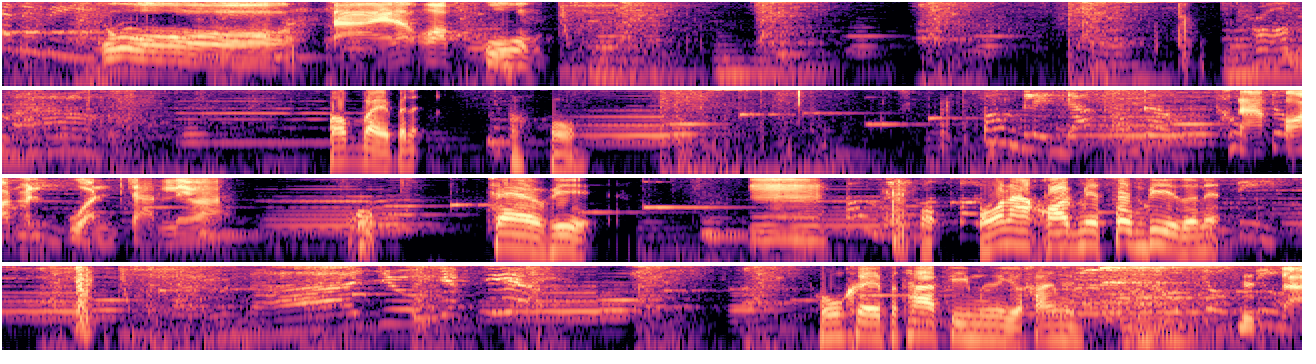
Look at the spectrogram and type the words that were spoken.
Enemy โอ้ ตายแล้วออฟกูพร้อมแล้วป๊อปไหวปะเนี่ยโอ้โหป้อมเลนดักของเราถูกนาโจคอสมันป่วนจัดเลยว่ะ ใช่เหรอพี่ อืมป้อมเลนโอ้มังกรโอ้นาคอสเม็ดส้มพี่ตัวเนี้ยตี ผมเคยประท่าฝีมืออยู่ครั้งหนึ่งถูกโจมยุตตีตะ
